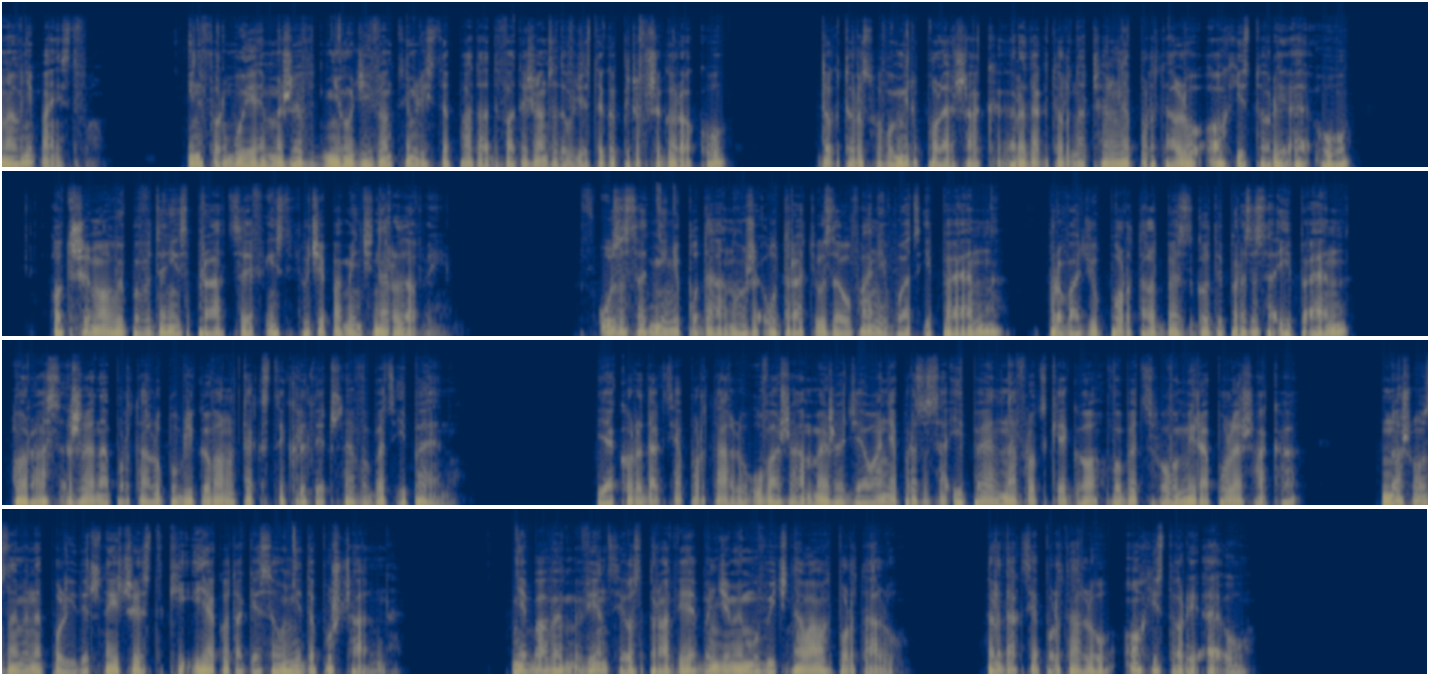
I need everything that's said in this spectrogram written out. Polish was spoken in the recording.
Szanowni Państwo, informujemy, że w dniu 9 listopada 2021 roku dr Sławomir Poleszak, redaktor naczelny portalu o historii EU, otrzymał wypowiedzenie z pracy w Instytucie Pamięci Narodowej. W uzasadnieniu podano, że utracił zaufanie władz IPN, prowadził portal bez zgody prezesa IPN oraz że na portalu publikowano teksty krytyczne wobec IPN-u. Jako redakcja portalu uważamy, że działania prezesa IPN Nawrockiego wobec Sławomira Poleszaka noszą znamiona politycznej czystki i jako takie są niedopuszczalne. Niebawem więcej o sprawie będziemy mówić na łamach portalu. Redakcja portalu o historii EU.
